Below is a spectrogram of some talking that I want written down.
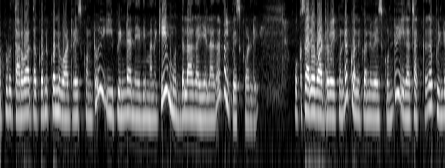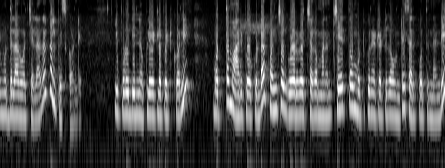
అప్పుడు తర్వాత కొన్ని కొన్ని వాటర్ వేసుకుంటూ ఈ పిండి అనేది మనకి ముద్దలాగా అయ్యేలాగా కలిపేసుకోండి. ఒకసారి వాటర్ వేయకుండా కొన్ని కొన్ని వేసుకుంటూ ఇలా చక్కగా పిండి ముద్దలాగా వచ్చేలాగా కలిపేసుకోండి. ఇప్పుడు దీన్ని ప్లేట్లో పెట్టుకొని మొత్తం ఆరిపోకుండా కొంచెం గోరువెచ్చగా మనం చేత్తో ముట్టుకునేటట్టుగా ఉంటే సరిపోతుందండి.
